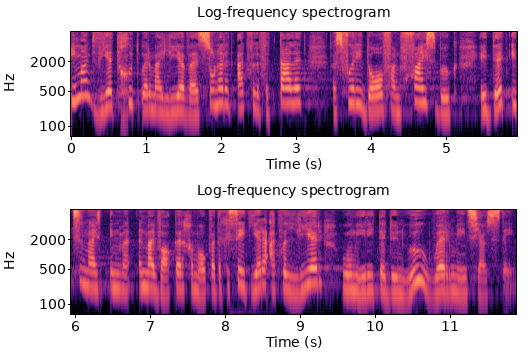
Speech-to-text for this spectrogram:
iemand weet goed oor my lewe sonder dat ek vir hulle vertel het, was voor die dae van Facebook, het dit iets in my in my in my wakker gemaak wat ek gesê het, Here, ek wil leer hoe om hierdie te doen. Hoe hoor mens jou stem?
